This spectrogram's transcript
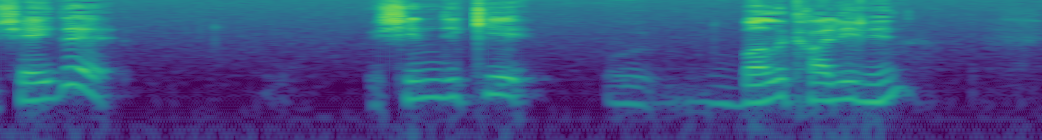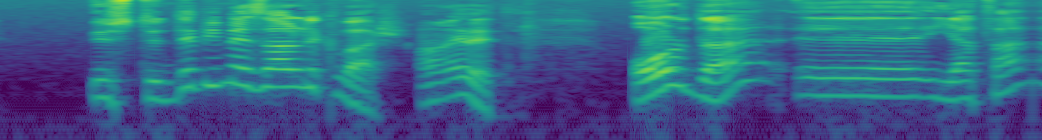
Şeyde şimdiki Balık Hali'nin üstünde bir mezarlık var. Aa, evet. Orada e, yatan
